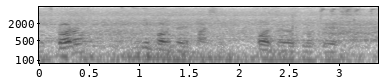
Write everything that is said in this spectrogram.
До скоро и Бог да ви паси. Поздрав от мотивирси.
